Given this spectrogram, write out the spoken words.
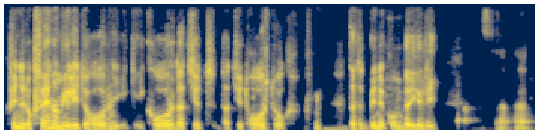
ik vind het ook fijn om jullie te horen. Ik, ik hoor dat je, het, dat je het hoort ook, dat het binnenkomt bij jullie. Ja, ja.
